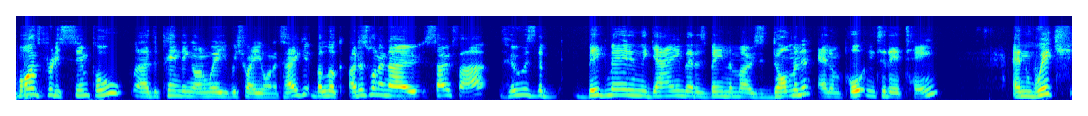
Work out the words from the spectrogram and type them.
mine's pretty simple, uh, depending on where which way you want to take it. But look, I just want to know so far who is the big man in the game that has been the most dominant and important to their team, and which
